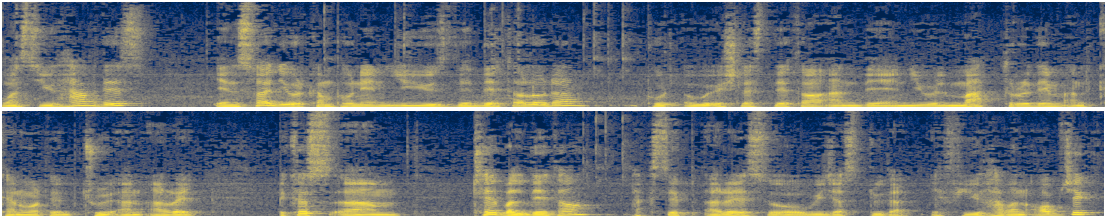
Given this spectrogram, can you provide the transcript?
Once you have this inside your component you use the data loader put a wishlist data and then you will map through them and convert them to an array because um, table data accept array so we just do that. If you have an object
